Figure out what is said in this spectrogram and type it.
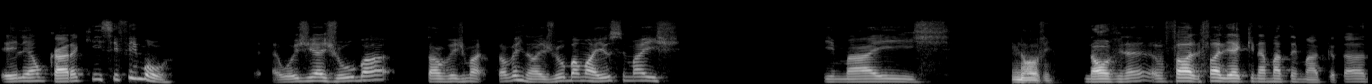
ele é um cara que se firmou. Hoje é Juba, talvez talvez não, é Juba, Maílson mais e mais nove. Nove, né? Eu falei aqui na matemática, tá?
